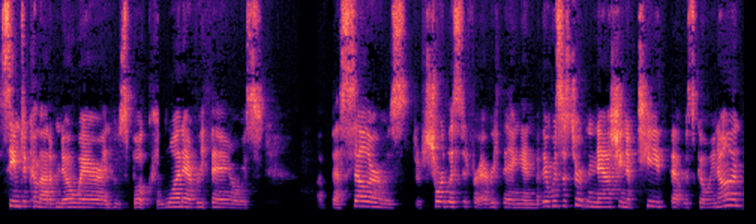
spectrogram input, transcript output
seemed to come out of nowhere and whose book won everything or was a bestseller and was shortlisted for everything. And there was a certain gnashing of teeth that was going on.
